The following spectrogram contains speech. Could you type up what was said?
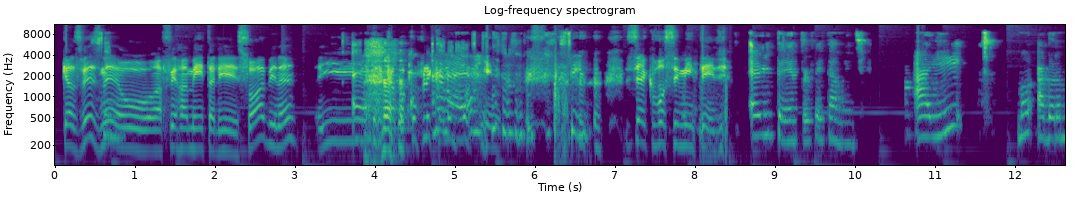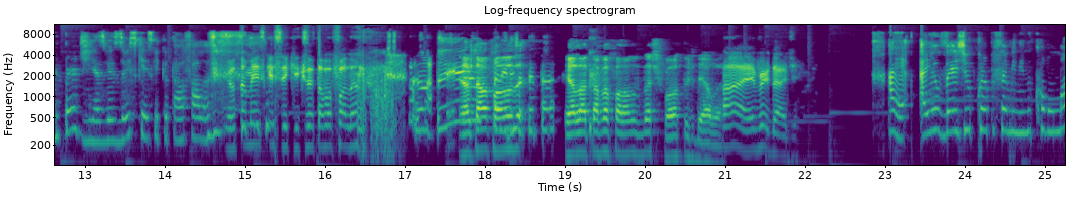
Porque às vezes, Sim. né, o, a ferramenta ali sobe, né, e É. acaba complicando um É. pouquinho. Sim, Se é que você me entende. eu entendo perfeitamente. Aí, agora eu me perdi, às vezes eu esqueço o que, que eu tava falando. Eu também esqueci o que, que você tava falando. Meu Deus! Ela tava falando, ela tava falando das fotos dela. Ah, é verdade. Ah, é. Aí eu vejo o corpo feminino como uma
